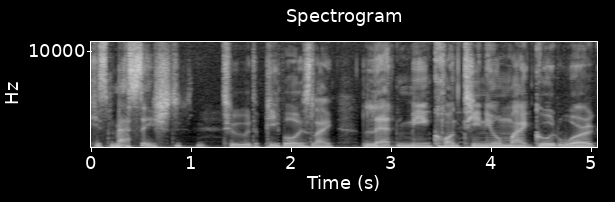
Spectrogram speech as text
his message to the people is like let me continue my good work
